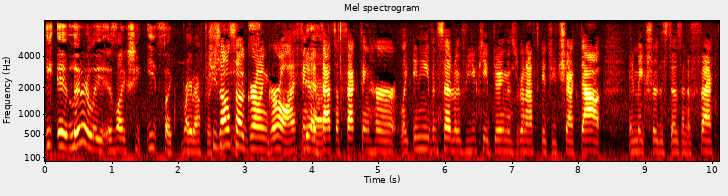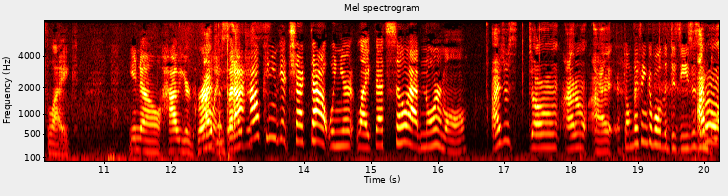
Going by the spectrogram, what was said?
e- it literally is like she eats like right after. She's she also a growing girl. I think Yeah. that that's affecting her. Like, and he even said, if you keep doing this, we're gonna have to get you checked out and make sure this doesn't affect like, you know, how you're growing. just- but I I how can you get checked out when you're like that's so abnormal? I just don't. I don't. I. Don't they think of all the diseases I don't. blood?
